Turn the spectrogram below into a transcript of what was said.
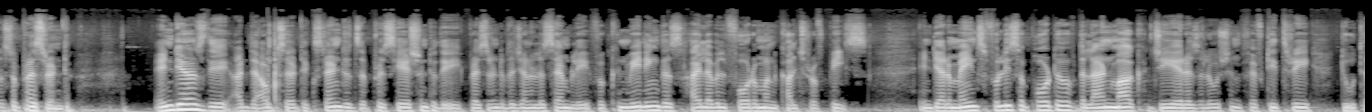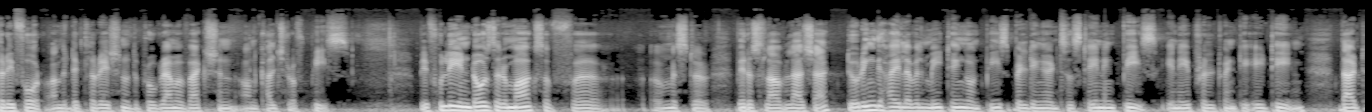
Mr. President, India, the, at the outset, extends its appreciation to the President of the General Assembly for convening this high-level forum on culture of peace. India remains fully supportive of the landmark GA Resolution 53-234 on the declaration of the Program of Action on Culture of Peace. We fully endorse the remarks of uh, Mr. Miroslav Lajcak during the high-level meeting on peace building and sustaining peace in April 2018 that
